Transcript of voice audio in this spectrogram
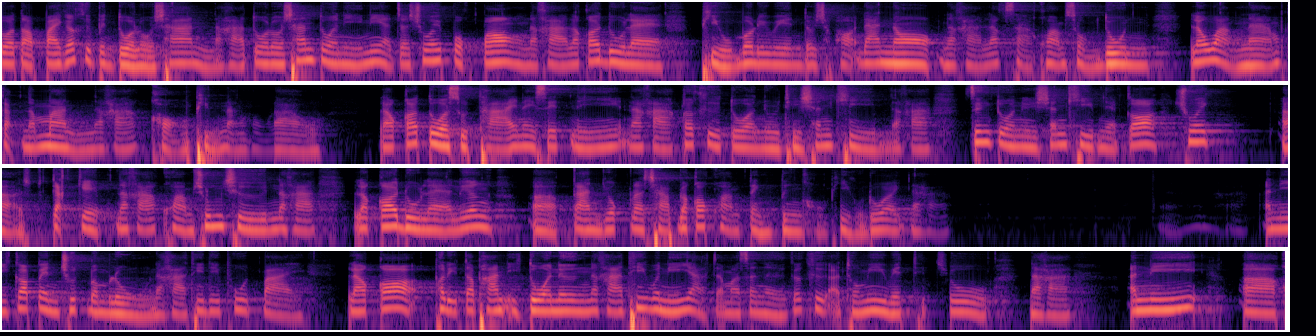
ตัวต่อไปก็คือเป็นตัวโลชั่นนะคะ ตัวโลชั่นตัวนี้เนี่ยจะช่วยปกป้องนะคะ แล้วก็ดูแลผิวบริเวณโดยเฉพาะด้านนอกนะคะ รักษาความสมดุลระหว่างน้ำกับน้ำมันนะคะ ของผิวหนังของเรา แล้วก็ตัวสุดท้ายในเซตนี้นะคะ ก็คือตัว Nutrition Cream นะคะ ซึ่งตัว Nutrition Cream เนี่ยก็ช่วยกักเก็บนะคะความชุ่มชื้นนะคะ แล้วก็ดูแลเรื่องอการยกกระชับ แล้วก็ความเต่งตึงของผิวด้วยนะคะ อันนี้ก็เป็นชุดบำรุงนะคะที่ได้พูดไป แล้วก็ผลิตภัณฑ์อีกตัวหนึ่งนะคะ ที่วันนี้อยากจะมาเสนอก็คือ Atomy Wet Tissue นะคะ อันนี้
